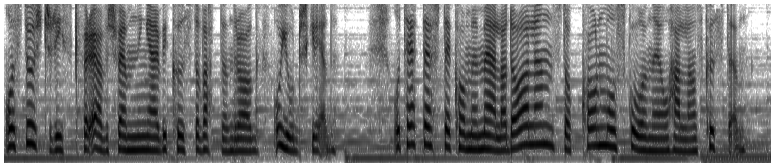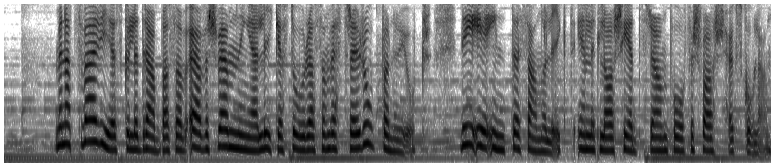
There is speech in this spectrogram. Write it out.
och har störst risk för översvämningar vid kust och vattendrag och jordskred. Och tätt efter kommer Mälardalen, Stockholm och Skåne och Hallandskusten. Men att Sverige skulle drabbas av översvämningar lika stora som västra Europa nu gjort, det är inte sannolikt enligt Lars Hedström på Försvarshögskolan.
